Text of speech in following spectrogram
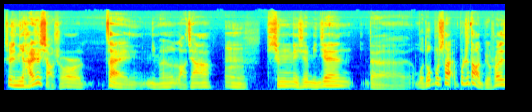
就是你还是小时候在你们老家嗯听那些民间的，我都不算不知道，比如说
